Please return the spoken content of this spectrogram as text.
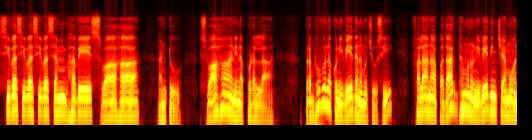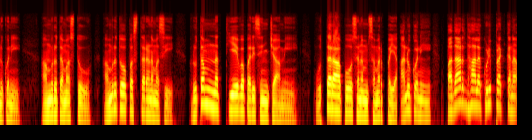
శివ శివ శివ శంభవే స్వాహ అంటూ స్వాహ అనినప్పుడల్లా ప్రభువునకు నివేదనము చూసి ఫలానా పదార్థమును నివేదించాము అనుకుని అమృతమస్తు అమృతోపస్తరణమసి ఋతం నత్యేవ పరిసించామి ఉత్తరాపోసనం సమర్పయ అనుకొని పదార్థాల కుడి ప్రక్కన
